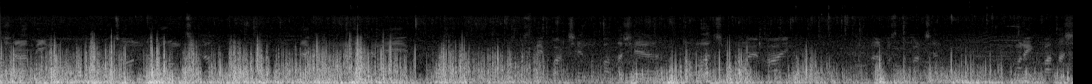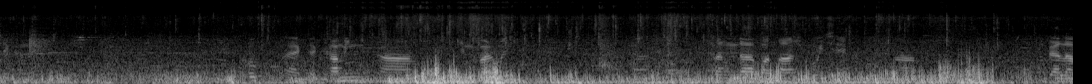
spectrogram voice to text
সারাদিন প্রচণ্ড গরম ছিল এখন এখানে বুঝতেই পারছেন বাতাসের আওয়াজ মনে হয় আর বুঝতে পারছেন অনেক বাতাস এখানে খুব একটা কামিং এনভায়রনমেন্ট ঠান্ডা বাতাস বইছে। বেলা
